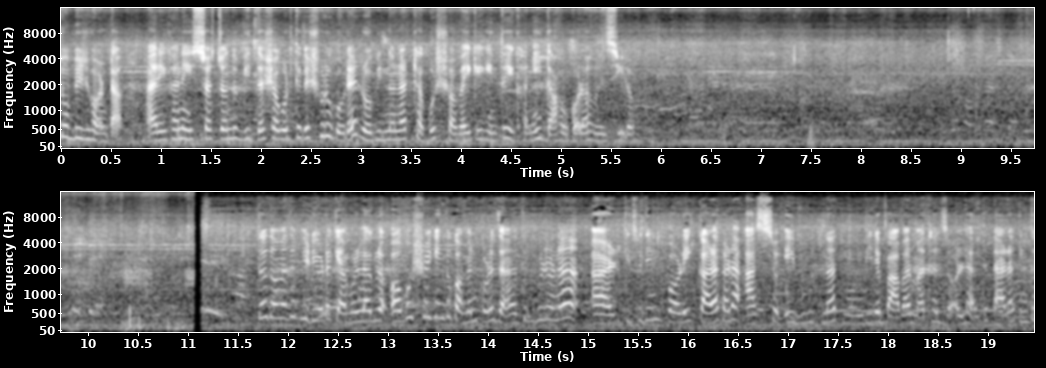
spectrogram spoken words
চব্বিশ ঘণ্টা। আর এখানে ঈশ্বরচন্দ্র বিদ্যাসাগর থেকে শুরু করে রবীন্দ্রনাথ ঠাকুর সবাইকে কিন্তু এখানেই দাহ করা হয়েছিল। তোমাদের ভিডিওটা কেমন লাগল অবশ্যই কিন্তু কমেন্ট করে জানাতে ভুলো না। আর কিছুদিন পরেই কারা কারা আসছো এই ভূতনাথ মন্দিরে বাবার মাথায় জল ঢালতে, তারা কিন্তু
